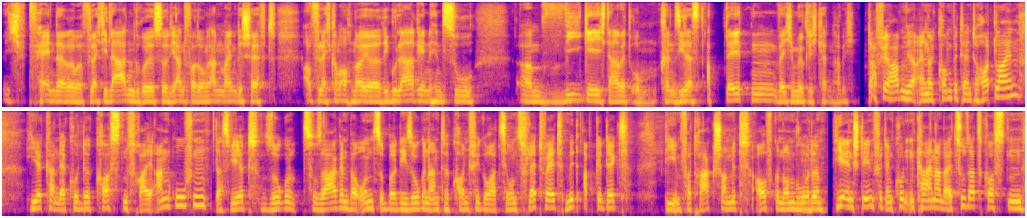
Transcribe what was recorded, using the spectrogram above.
ich verändere vielleicht die Ladengröße, die Anforderungen an mein Geschäft, vielleicht kommen auch neue Regularien hinzu. Ähm, wie gehe ich damit um? Können Sie das updaten? Welche Möglichkeiten habe ich? Dafür haben wir eine kompetente Hotline. Hier kann der Kunde kostenfrei anrufen. Das wird sozusagen bei uns über die sogenannte Konfigurations-Flatrate mit abgedeckt, die im Vertrag schon mit aufgenommen wurde. Mhm. Hier entstehen für den Kunden keinerlei Zusatzkosten.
